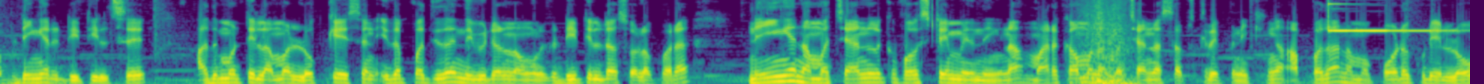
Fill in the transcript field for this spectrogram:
அப்படிங்கிற டீட்டெயில்ஸு அது மட்டும் இல்லாமல் லொக்கேஷன் இதை பற்றி தான் இந்த வீடியோவில் நான் உங்களுக்கு டீட்டெயில்டாக சொல்ல போகிறேன் நீங்கள் நம்ம சேனலுக்கு ஃபர்ஸ்ட் டைம் இருந்தீங்கன்னா மறக்காமல் நம்ம சேனலை சப்ஸ்கிரைப் பண்ணிக்கோங்க. அப்போ தான் நம்ம போடக்கூடிய லோ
